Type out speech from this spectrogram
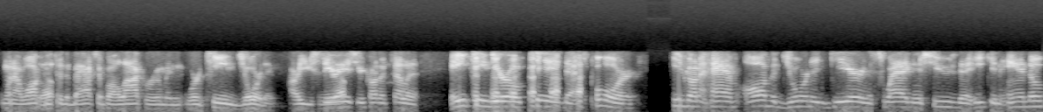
when I walked yep. into the basketball locker room and we're Team Jordan. Are you serious? Yep. You're going to tell a 18 year old kid that's poor, he's going to have all the Jordan gear and swag and shoes that he can handle.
